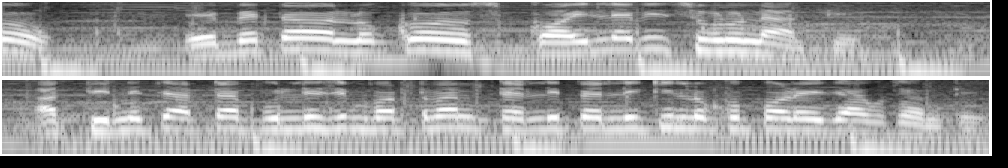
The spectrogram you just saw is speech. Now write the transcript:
ଏବେ ତ ଲୋକ କହିଲେ ବି ଶୁଣୁନାହାନ୍ତି। ଆଉ ତିନି ଚାରିଟା ପୁଲିସ ବର୍ତ୍ତମାନ ଠେଲି ପେଲିକି ଲୋକ ପଳେଇ ଯାଉଛନ୍ତି।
